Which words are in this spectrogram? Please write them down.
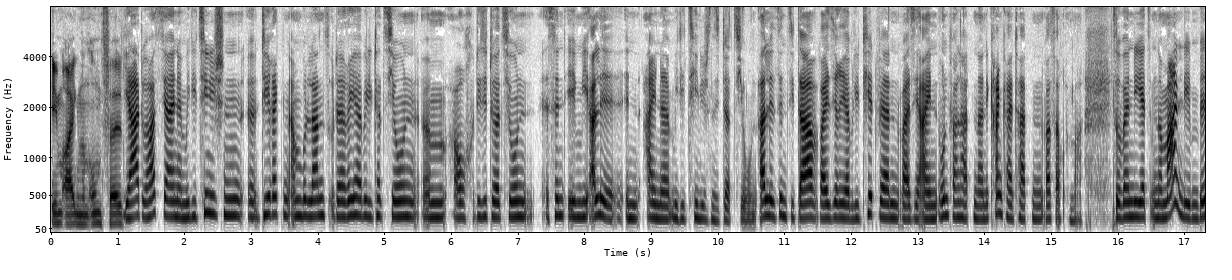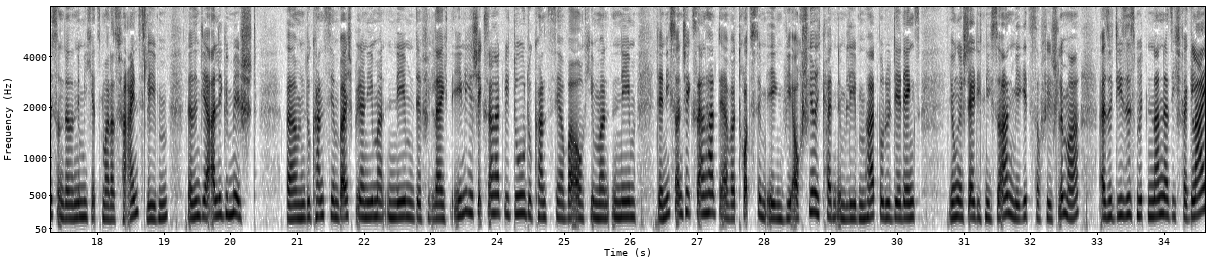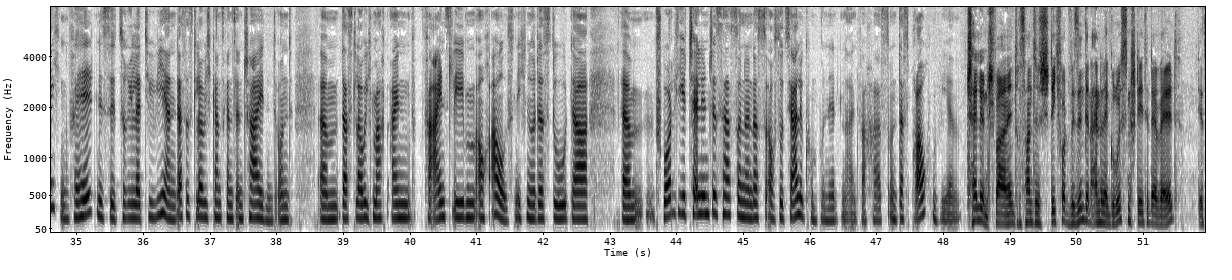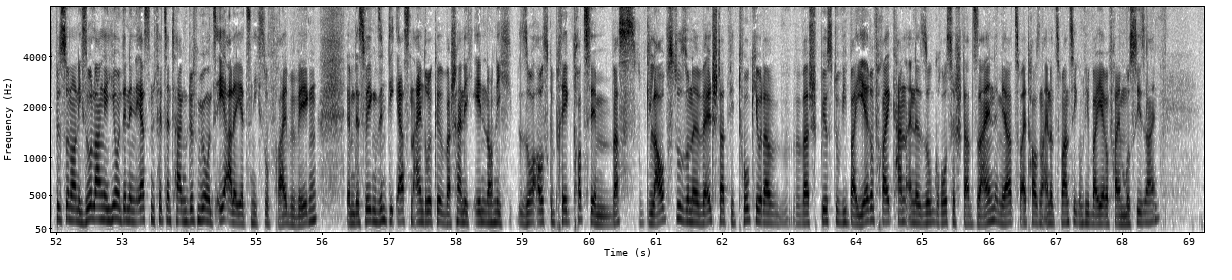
im eigenen Umfeld. Ja, du hast ja in der medizinischen äh, direkten Ambulanz oder Rehabilitation ähm, auch die Situation, es sind irgendwie alle in einer medizinischen Situation. Alle sind sie da, weil sie rehabilitiert werden, weil sie einen Unfall hatten, eine Krankheit hatten, was auch immer. So, wenn du jetzt im normalen Leben bist, und da nehme ich jetzt mal das Vereinsleben, da sind ja alle gemischt. Ähm, du kannst dir ein Beispiel an jemanden nehmen, der vielleicht ähnliches Schicksal hat wie du. Du kannst dir aber auch jemanden nehmen, der nicht so ein Schicksal hat, der aber trotzdem irgendwie auch Schwierigkeiten im Leben hat, wo du dir denkst, Junge, stell dich nicht so an, mir geht es doch viel schlimmer. Also dieses miteinander sich vergleichen, Verhältnisse zu relativieren, das ist, glaube ich, ganz, ganz entscheidend. Und ähm, das, glaube ich, macht ein Vereinsleben auch aus. Nicht nur, dass du da ähm, sportliche Challenges hast, sondern dass du auch soziale Komponenten einfach hast. Und das brauchen wir. Challenge war ein interessantes Stichwort. Wir sind in einer der größten Städte der Welt. Jetzt bist du noch nicht so lange hier und in den ersten 14 Tagen dürfen wir uns eh alle jetzt nicht so frei bewegen. Ähm, deswegen sind die ersten Eindrücke wahrscheinlich eh noch nicht so ausgeprägt. Trotzdem, was glaubst du, so eine Weltstadt wie Tokio oder was spürst du, wie barrierefrei kann eine so große Stadt sein im Jahr 2021 und wie barrierefrei muss sie sein?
